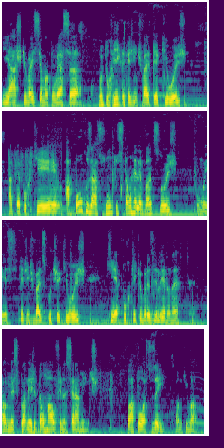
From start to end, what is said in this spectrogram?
e acho que vai ser uma conversa muito rica que a gente vai ter aqui hoje, até porque há poucos assuntos tão relevantes hoje como esse que a gente vai discutir aqui hoje, que é por que, que o brasileiro, né, talvez se planeja tão mal financeiramente. Tô apostos aí, vamos que vamos.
